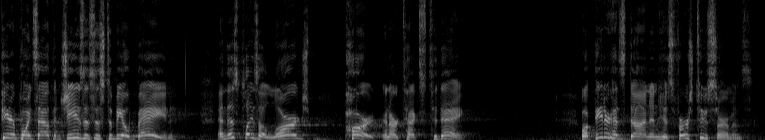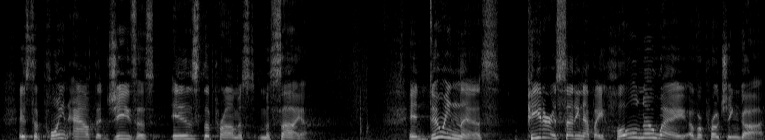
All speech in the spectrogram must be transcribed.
Peter points out that Jesus is to be obeyed, and this plays a large part in our text today. What Peter has done in his first two sermons is to point out that Jesus is the promised Messiah. In doing this, Peter is setting up a whole new way of approaching God.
